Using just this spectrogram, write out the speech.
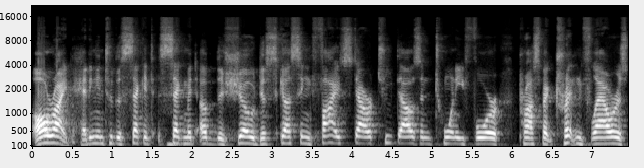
All right, heading into the second segment of the show, discussing five star 2024 prospect Trentyn Flowers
